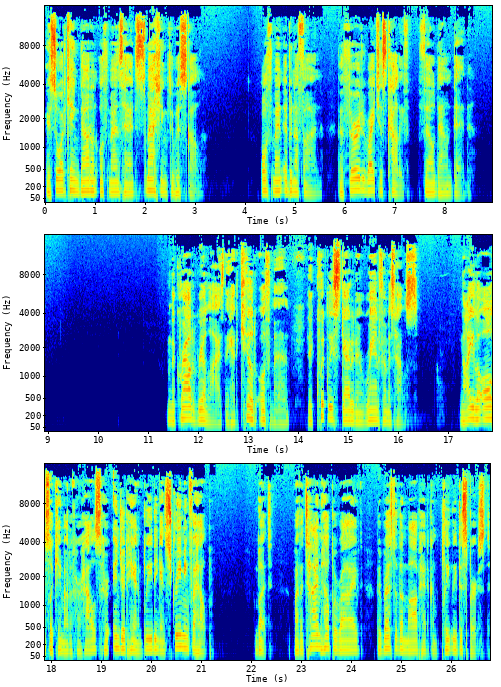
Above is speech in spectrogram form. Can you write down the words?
A sword came down on Uthman's head, smashing through his skull. Uthman ibn Affan, the third righteous caliph, fell down dead. When the crowd realized they had killed Uthman, they quickly scattered and ran from his house. Naila also came out of her house, her injured hand bleeding and screaming for help. But by the time help arrived, the rest of the mob had completely dispersed.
